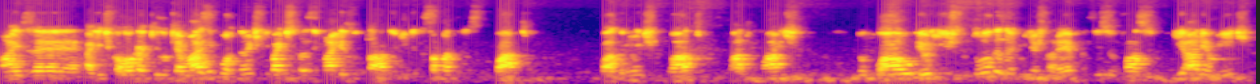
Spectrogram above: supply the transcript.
mas é, a gente coloca aquilo que é mais importante que vai te trazer mais resultado. Eu divido essa matriz em quatro quadrantes, quatro, quatro partes, no qual eu listo todas as minhas tarefas, isso eu faço diariamente,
